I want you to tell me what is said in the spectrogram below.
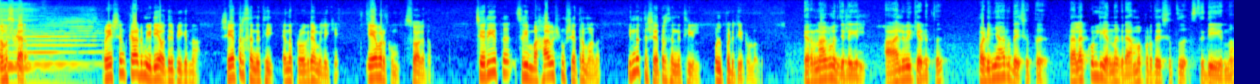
നമസ്കാരം. റേഷൻ കാർഡ് മീഡിയ അവതരിപ്പിക്കുന്ന ക്ഷേത്രസന്നിധി എന്ന പ്രോഗ്രാമിലേക്ക് ഏവർക്കും സ്വാഗതം. ചെറിയത്ത് ശ്രീ മഹാവിഷ്ണു ക്ഷേത്രമാണ് ഇന്നത്തെ ക്ഷേത്രസന്നിധിയിൽ ഉൾപ്പെടുത്തിയിട്ടുള്ളത്. എറണാകുളം ജില്ലയിൽ ആലുവയ്ക്കടുത്ത് പടിഞ്ഞാറ് ദേശത്ത് തലക്കൊള്ളി എന്ന ഗ്രാമപ്രദേശത്ത് സ്ഥിതി ചെയ്യുന്ന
